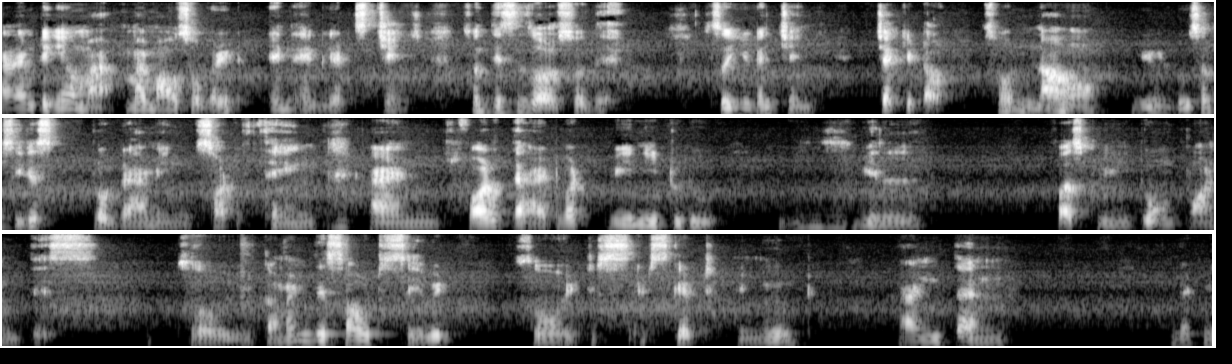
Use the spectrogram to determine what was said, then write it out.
And I'm taking my, my mouse over it and it gets changed. So this is also there. So you can change check it out. So now we will do some serious programming sort of thing. And for that what we need to do we will first we don't want this. So we comment this out save it. So it is it's get removed. And then let me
